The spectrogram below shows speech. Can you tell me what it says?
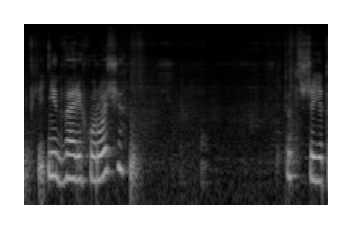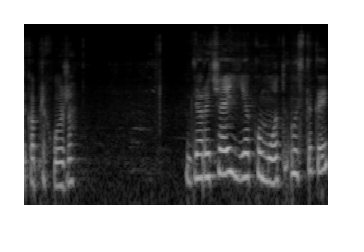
Вхідні двері хороші. Тут ще є така прихожа. Для речей є комод ось такий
